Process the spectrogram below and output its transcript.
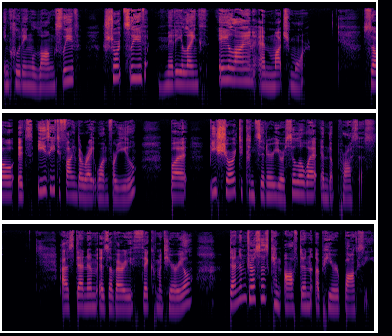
including long sleeve, short sleeve, midi length, A line, and much more. So it's easy to find the right one for you, but be sure to consider your silhouette in the process. As denim is a very thick material, denim dresses can often appear boxy.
